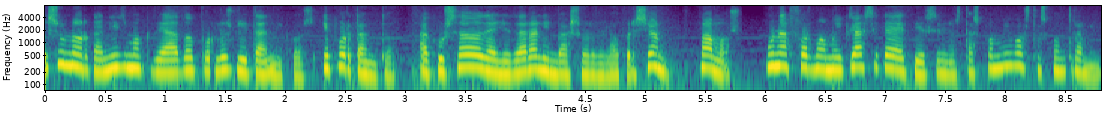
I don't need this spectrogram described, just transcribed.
es un organismo creado por los británicos y por tanto acusado de ayudar al invasor de la opresión. Vamos, una forma muy clásica de decir si no estás conmigo estás contra mí.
